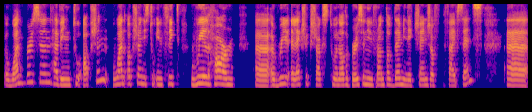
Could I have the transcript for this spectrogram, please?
a one person having two options one option is to inflict real harm uh, a real electric shocks to another person in front of them in exchange of five cents uh,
